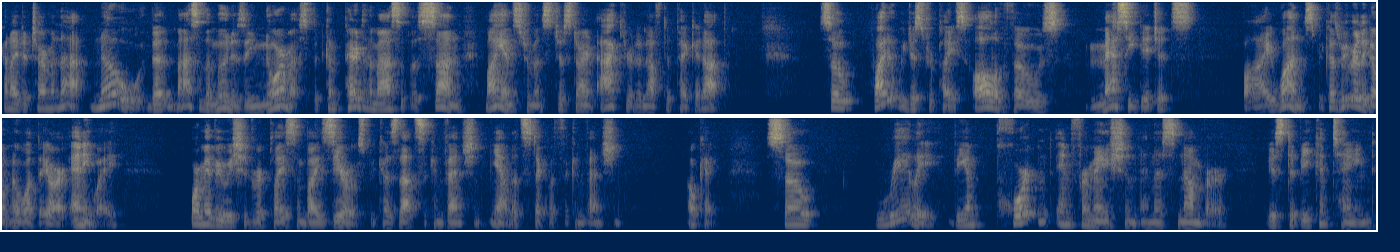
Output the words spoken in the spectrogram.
Can I determine that? No, the mass of the Moon is enormous, but compared to the mass of the Sun, my instruments just aren't accurate enough to pick it up. So why don't we just replace all of those messy digits by ones, because we really don't know what they are anyway. Or maybe we should replace them by zeros, because that's the convention. Yeah, let's stick with the convention. Okay, so really the important information in this number is to be contained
